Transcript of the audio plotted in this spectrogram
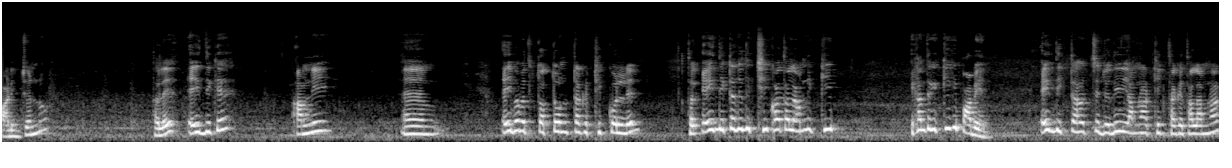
বাড়ির জন্য। তাহলে এই দিকে আপনি এইভাবে তত্ত্বটাকে ঠিক করলেন। তাহলে এই দিকটা যদি ঠিক হয়, তাহলে আপনি কি, এখান থেকে কি কি পাবেন? এই দিকটা হচ্ছে যদি আপনার ঠিক থাকে, তাহলে আপনার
